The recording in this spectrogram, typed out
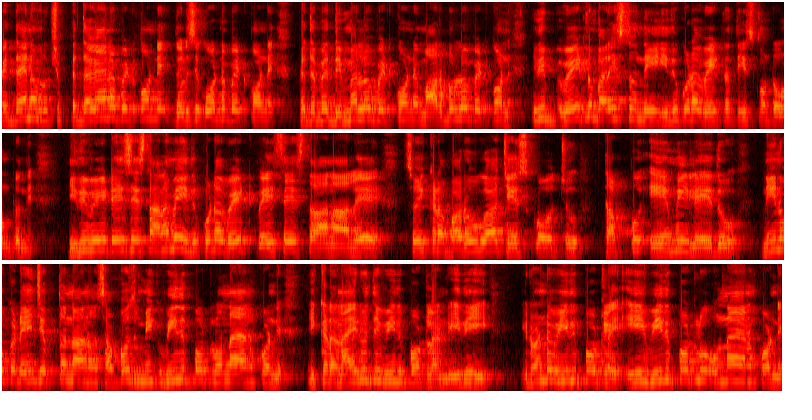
పెద్దయిన వృక్షం పెద్దగా అయినా పెట్టుకోండి తులసి కోటను పెట్టుకోండి పెద్ద పెద్ద దిమ్మల్లో పెట్టుకోండి మార్బుల్లో పెట్టుకోండి. ఇది వెయిట్ను భరిస్తుంది ఇది కూడా వెయిట్ను తీసుకుంటూ ఉంటుంది. ఇది వెయిట్ వేసే స్థానమే ఇది కూడా వెయిట్ వేసే స్థానాలే. సో ఇక్కడ బరువుగా చేసుకోవచ్చు. తప్పు ఏమీ లేదు. నేను ఒకటి ఏం చెప్తున్నాను? సపోజ్ మీకు వీధి పోట్లు ఉన్నాయనుకోండి. ఇక్కడ నైరుతి వీధి పోట్లు అండి. ఇది రెండు వీధి పోట్లే. ఈ వీధి పోట్లు ఉన్నాయనుకోండి.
